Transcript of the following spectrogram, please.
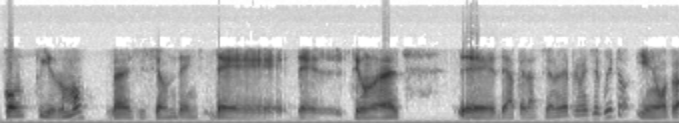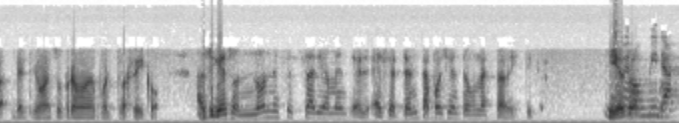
confirmó la decisión de, del Tribunal de, Apelaciones del Primer Circuito y en otra del Tribunal Supremo de Puerto Rico. Así que eso no necesariamente, el, 70% es una estadística. Y Pero mira,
